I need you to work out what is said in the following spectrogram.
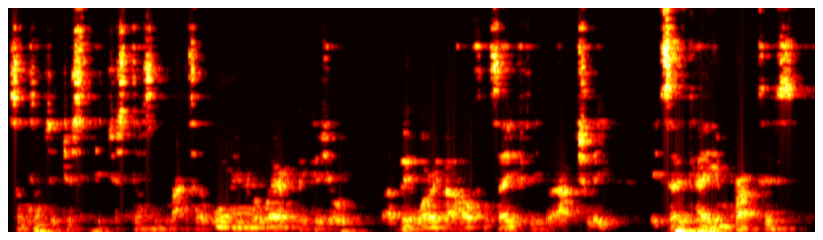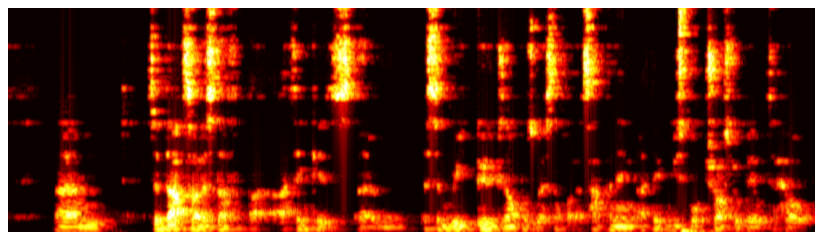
sometimes it just it just doesn't matter what yeah. people are wearing because you're a bit worried about health and safety, but actually it's okay in practice. Um, so that side of stuff, I think, is um, there's some really good examples where stuff like that's happening. I think Youth Sport Trust will be able to help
